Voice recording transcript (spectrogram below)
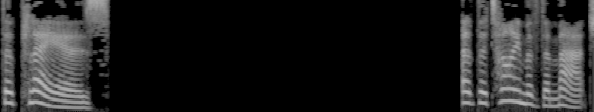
The players At the time of the match,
